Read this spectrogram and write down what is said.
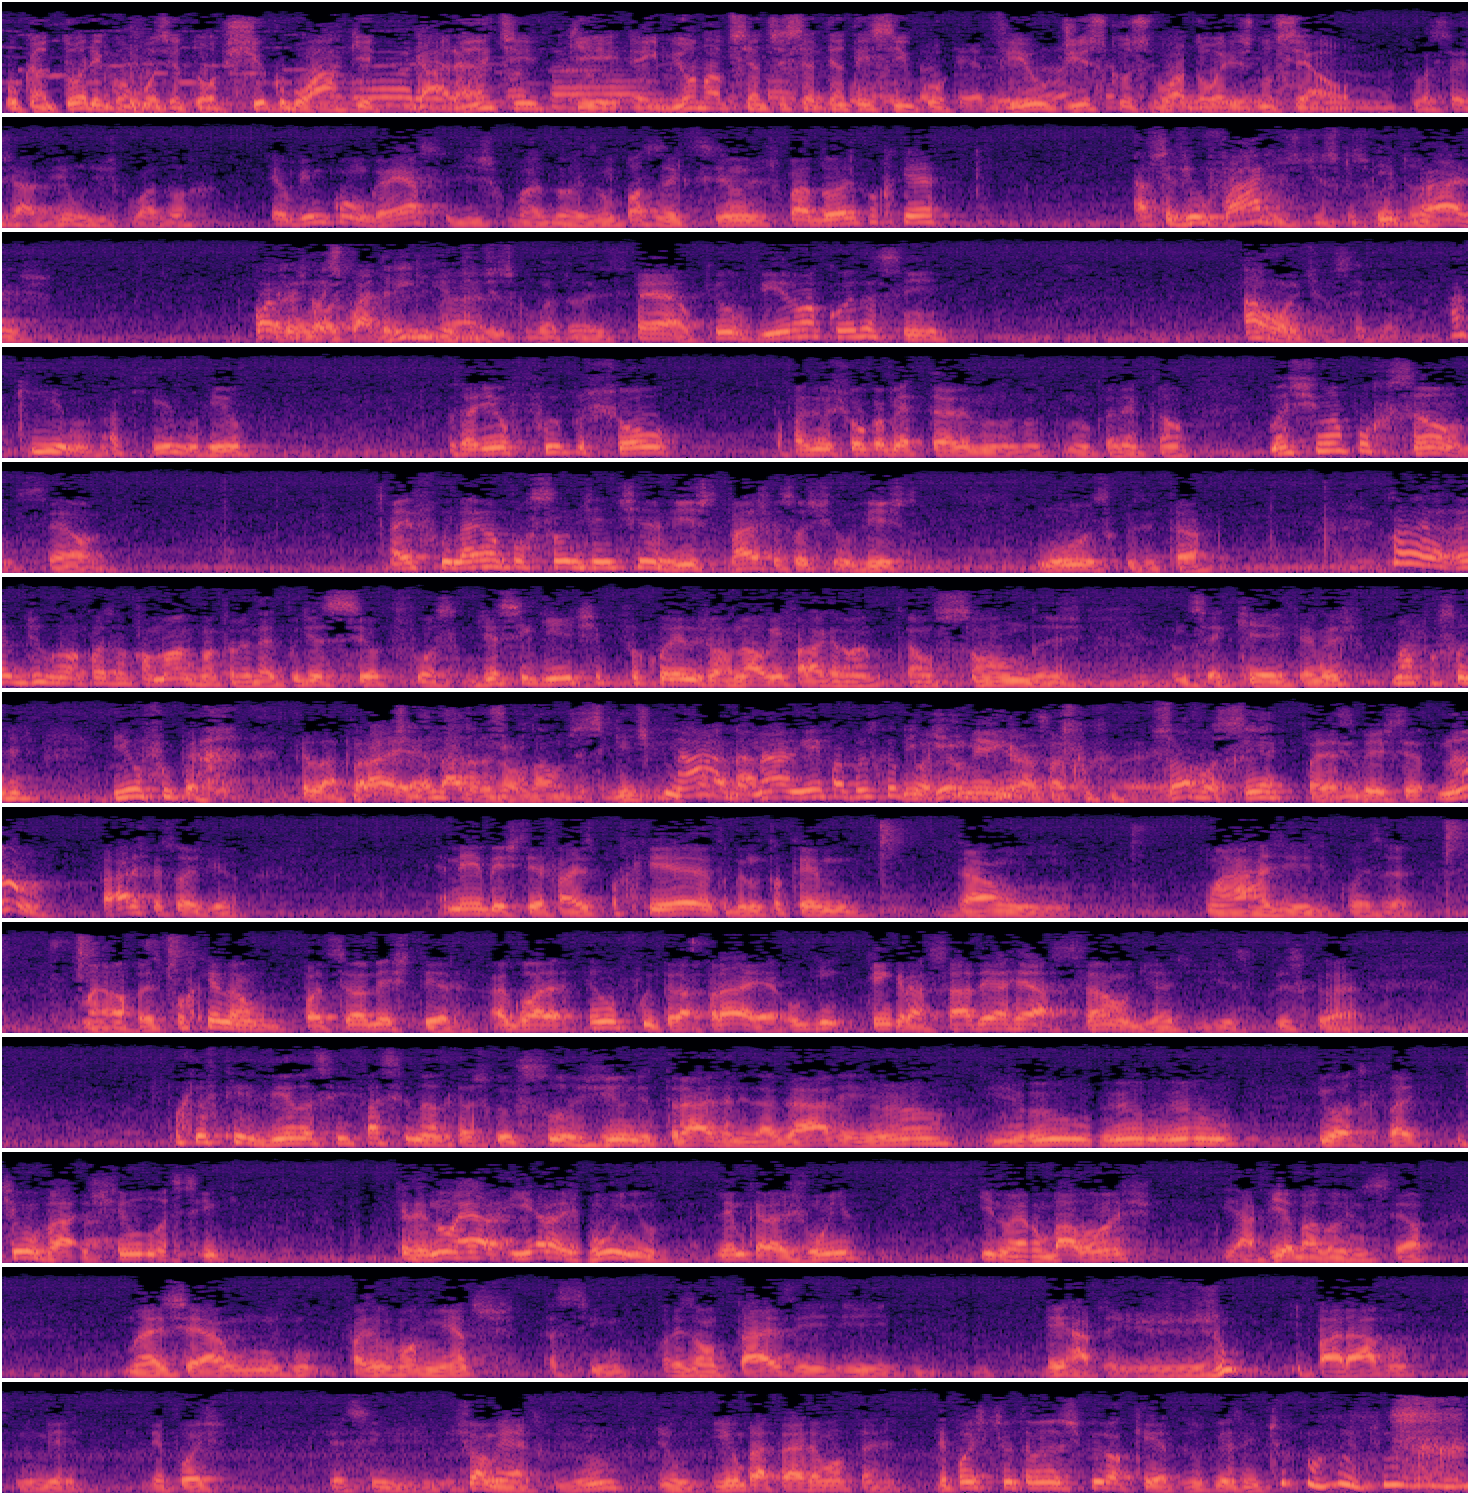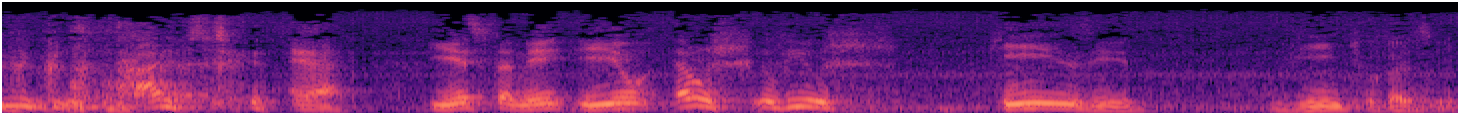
O cantor e compositor Chico Buarque garante que, em 1975, viu discos voadores no céu. Você já viu um disco voador? Eu vi um congresso de discos voadores. Não posso dizer que sejam discos voadores porque... Ah, você viu vários discos Vi voadores? vários. Era uma Vários. esquadrilha de discos voadores? É, o que eu vi era uma coisa assim. Aonde você viu? Aqui, aqui no Rio. Mas aí eu fui pro show, eu fazia um show com a Betânia no, no, no Canecão. Mas tinha uma porção no céu. Aí fui lá e uma porção de gente tinha visto, várias pessoas tinham visto, músicos e tal. Agora, eu digo uma coisa com a maior naturalidade, podia ser o que fosse. No dia seguinte, procurei no jornal, alguém falar que eram, que eram sondas, não sei o quê, uma porção de gente. E eu fui pela, pela Não tinha praia. nada no jornal no dia seguinte? Nada, falava nada, ninguém fala, por isso que eu tô achando meio engraçado. Só você? Parece viu. besteira. Não, várias pessoas viram. É meio besteira falar isso porque eu também não estou querendo dar um, um ar de, de coisa maior isso. Por que não? Pode ser uma besteira. Agora, eu fui pela praia, o que é engraçado é a reação diante disso. Por isso que eu... Porque eu fiquei vendo assim, fascinando aquelas coisas que surgiam de trás ali da gávea, e, hum, e, hum, e outro que vai. Tinham vários, tinha um assim. que- Quer dizer, não era, e era junho, lembro que era junho, e não eram balões, e havia balões no céu, mas eram um, faziam uns movimentos assim, horizontais e, e bem rápidos, paravam no meio. Depois desciam geométricos, zum, iam para trás da montanha. Depois tinham também os espiroquetas, um assim, tchum, Vários? é. E esses também iam, eram uns, eu vi uns 15, 20, uma coisa assim.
